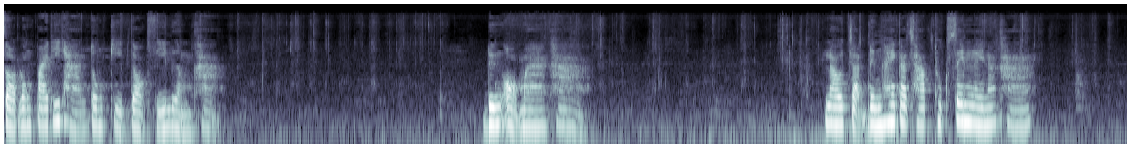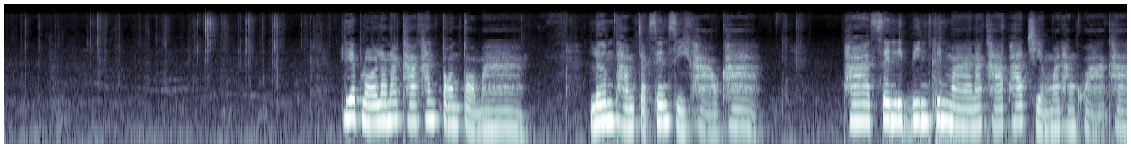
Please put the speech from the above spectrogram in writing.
สอดลงไปที่ฐานตรงกีบดอกสีเหลืองค่ะ ดึงออกมาค่ะ เราจะดึงให้กระชับทุกเส้นเลยนะคะ เรียบร้อยแล้วนะคะ ขั้นตอนต่อมา เริ่มทำจากเส้นสีขาวค่ะ พาดเส้นริบบิ้นขึ้นมานะคะ พาดเฉียงมาทางขวาค่ะ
